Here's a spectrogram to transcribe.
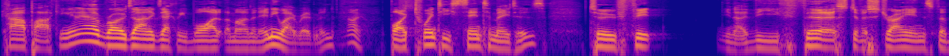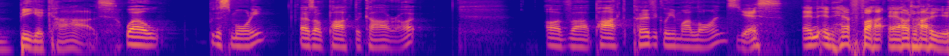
car parking, and our roads aren't exactly wide at the moment anyway, Redmond. No. By 20 centimetres to fit you know, the thirst of Australians for bigger cars. well, this morning, as I've parked the car, right, I've uh, parked perfectly in my lines. Yes. And and how far out are you?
